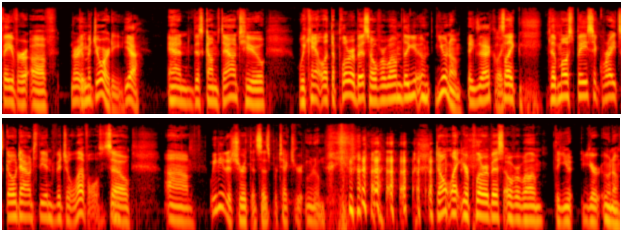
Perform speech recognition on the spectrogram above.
favor of Right. the majority? yeah. And this comes down to we can't let the pluribus overwhelm the un- unum. Exactly. It's like the most basic rights go down to the individual level. So um, we need a shirt that says "Protect your unum." don't let your pluribus overwhelm the u- your unum.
